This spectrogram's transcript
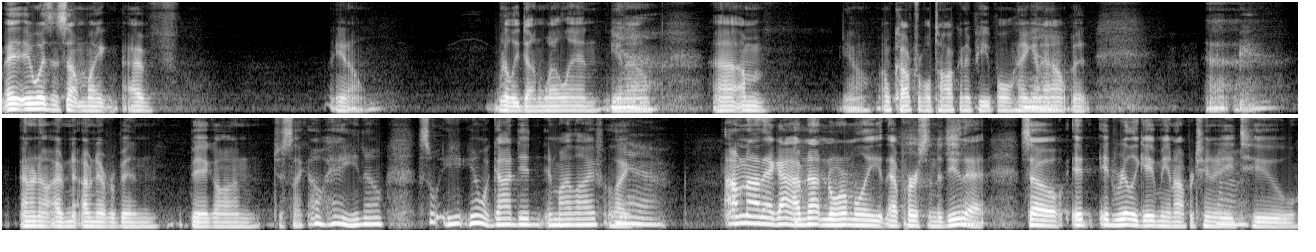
it, it wasn't something like I've, you know, really done well in. You know, uh, I'm, you know, I'm comfortable talking to people, hanging Yeah. out, but uh, I don't know. I've n- I've never been big on just like, oh hey, you know, so you, you know what God did in my life. Like yeah. I'm not that guy. I'm not normally that person to do that. So it it really gave me an opportunity to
